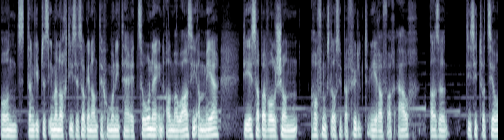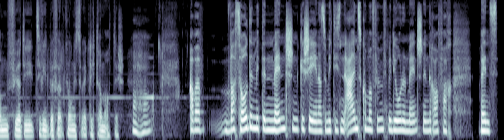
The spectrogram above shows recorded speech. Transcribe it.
Und dann gibt es immer noch diese sogenannte humanitäre Zone in Al-Mawasi am Meer. Die ist aber wohl schon hoffnungslos überfüllt, wie Rafah auch. Also die Situation für die Zivilbevölkerung ist wirklich dramatisch. Mhm. Aber was soll denn mit den Menschen geschehen, also mit diesen 1,5 Millionen Menschen in Rafah, wenn es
